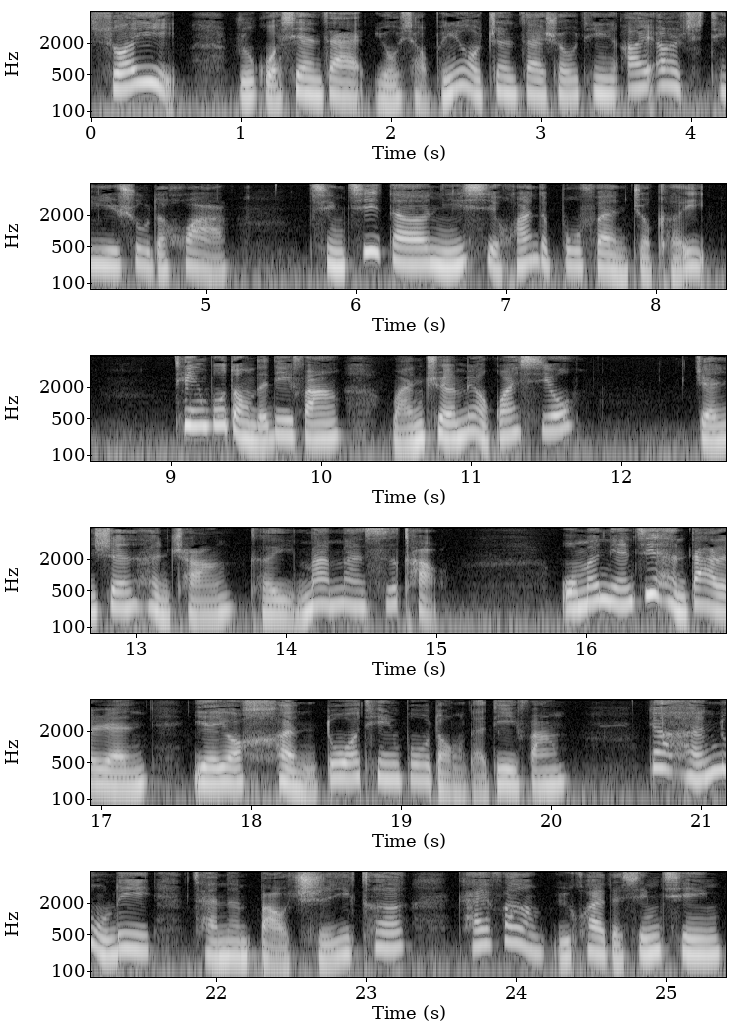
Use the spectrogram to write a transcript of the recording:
所以，如果现在有小朋友正在收听 i art 听艺术的话，请记得你喜欢的部分就可以，听不懂的地方完全没有关系哦。人生很长，可以慢慢思考。我们年纪很大的人也有很多听不懂的地方，要很努力才能保持一颗开放、愉快的心情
